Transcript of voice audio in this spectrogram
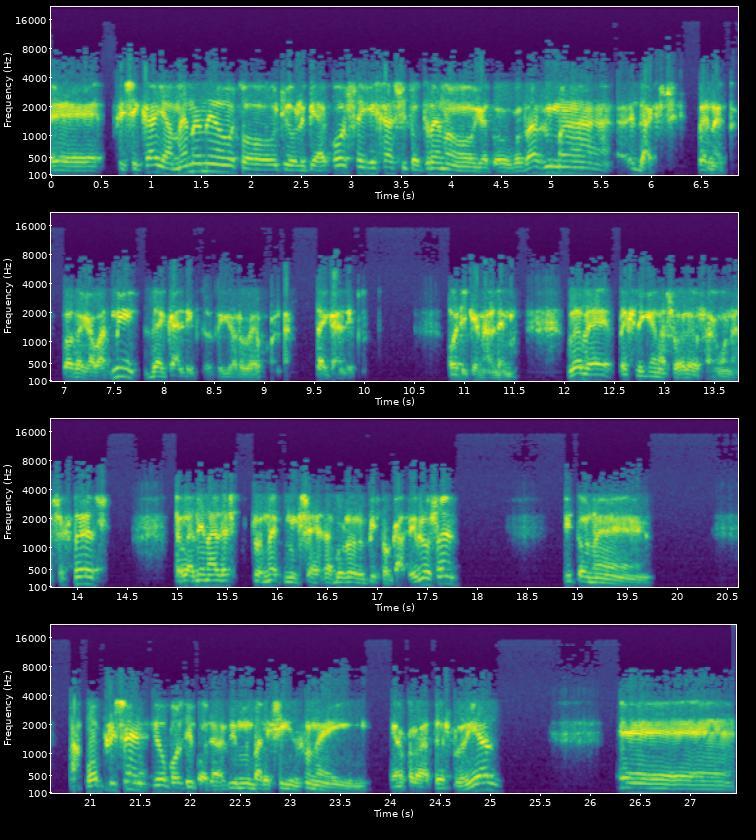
Ε, φυσικά για μένα είναι ο- το ότι ο Ολυμπιακός έχει χάσει το τρένο για το πρωτάθλημα. Εντάξει, δεν είναι 12 βαθμοί, δεν καλύπτονται Γιώργο εύκολα. Δεν καλύπτονται. Ό,τι και να λέμε. Βέβαια, παίχτηκε ένας ωραίος αγώνας εχθές. Δηλαδή να λε τον έπνιξε, θα μπορούσε να πει τον καθήλωσε ή τον ε, απόπλησε ή οπωσδήποτε. Δηλαδή μην παρεξηγηθούν οι, οι ακροατές του Real. Ε,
